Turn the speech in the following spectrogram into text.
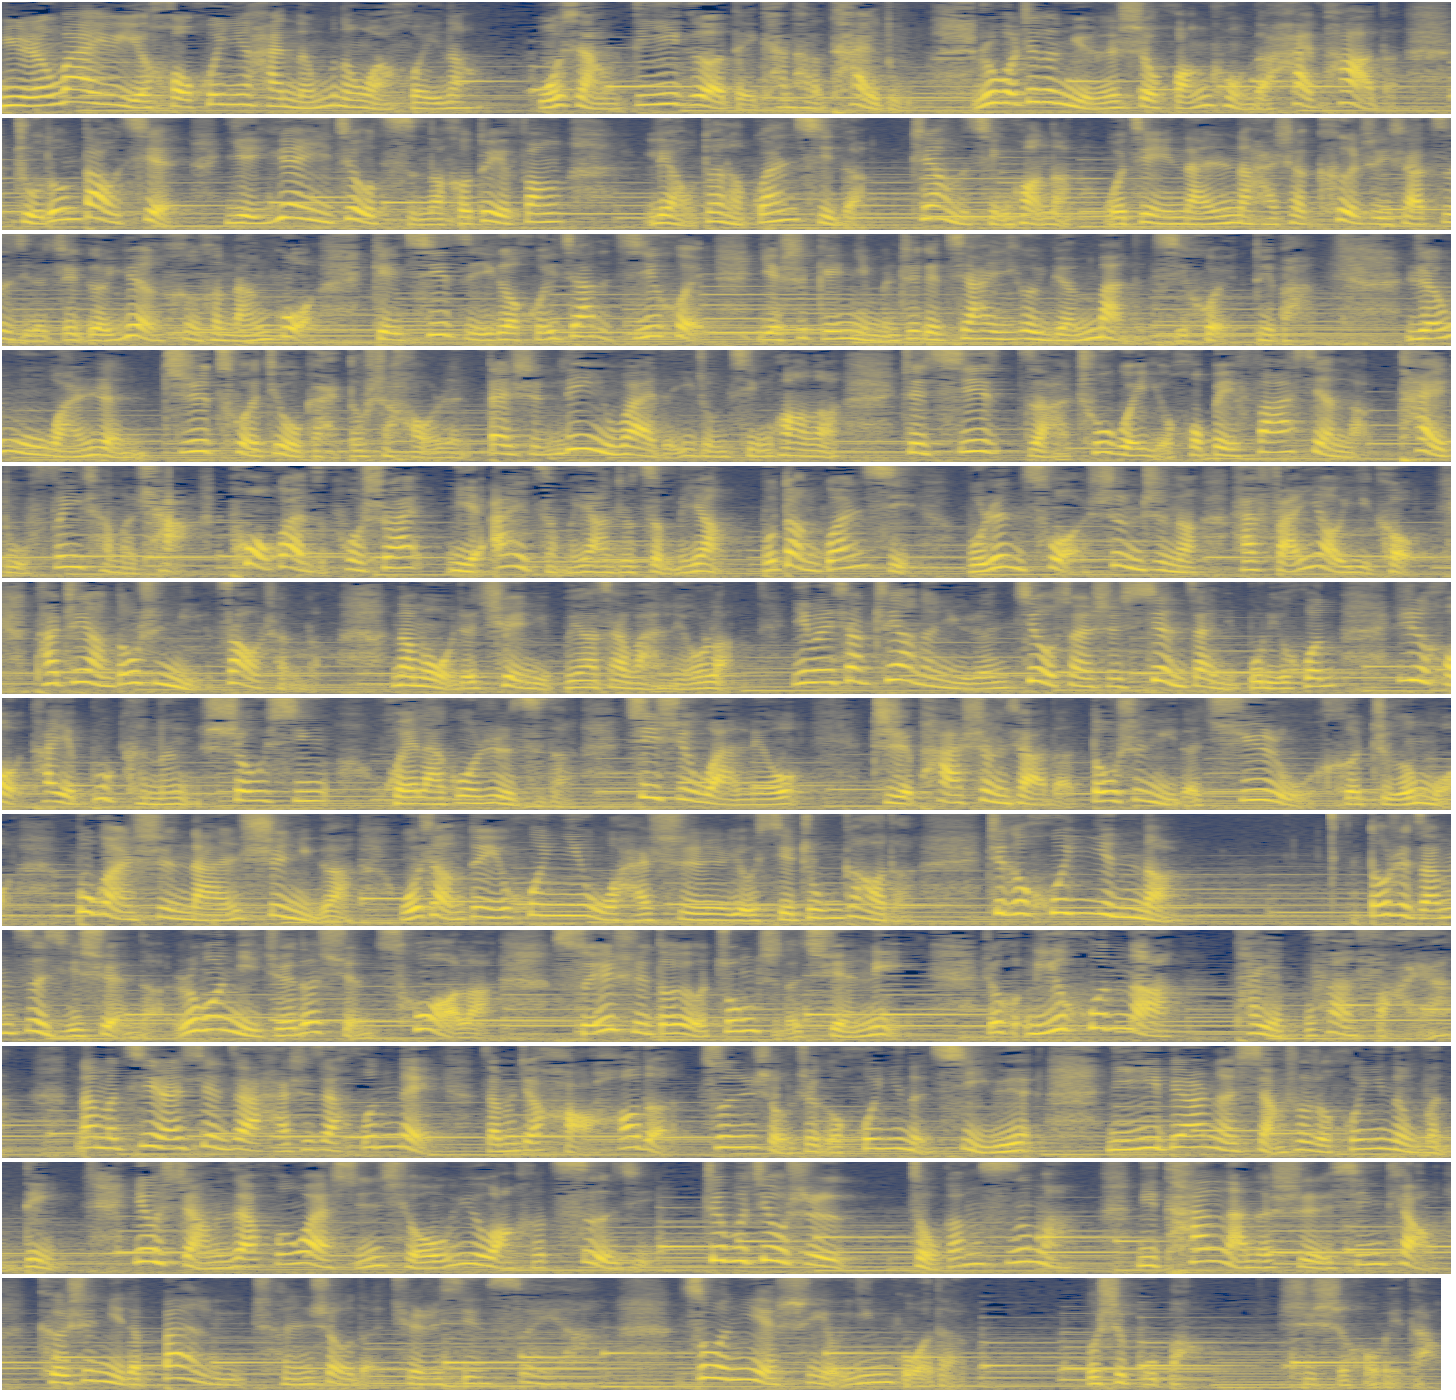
女人外遇以后，婚姻还能不能挽回呢？我想，第一个得看她的态度。如果这个女人是惶恐的、害怕的，主动道歉，也愿意就此呢和对方了断了关系的这样的情况呢，我建议男人呢还是要克制一下自己的这个怨恨和难过，给妻子一个回家的机会，也是给你们这个家一个圆满的机会，对吧？人无完人，知错就改都是好人。但是另外的一种情况呢，这妻子啊出轨以后被发现了。态度非常的差，破罐子破摔，你爱怎么样就怎么样，不断关系，不认错，甚至呢还反咬一口，他这样都是你造成的。那么我就劝你不要再挽留了，因为像这样的女人，就算是现在你不离婚，日后她也不可能收心回来过日子的。继续挽留，只怕剩下的都是你的屈辱和折磨。不管是男是女啊，我想对于婚姻，我还是有些忠告的。这个婚姻呢？都是咱们自己选的。如果你觉得选错了，随时都有终止的权利。这离婚呢，他也不犯法呀。那么既然现在还是在婚内，咱们就好好的遵守这个婚姻的契约。你一边呢享受着婚姻的稳定，又想着在婚外寻求欲望和刺激，这不就是走钢丝吗？你贪婪的是心跳，可是你的伴侣承受的却是心碎啊。作孽是有因果的，不是不报，是时候未到。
